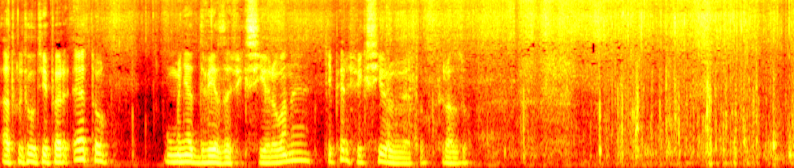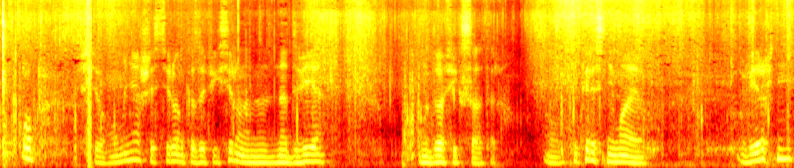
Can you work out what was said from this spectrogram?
Открутил теперь эту. У меня две зафиксированные. Теперь фиксирую эту сразу. Оп. Все, у меня шестеренка зафиксирована на, две, на два фиксатора. Вот. Теперь снимаю верхний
